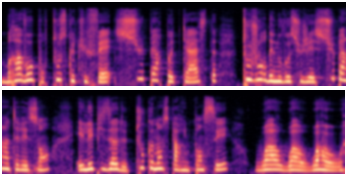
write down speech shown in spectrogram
bravo pour tout ce que tu fais, super podcast, toujours des nouveaux sujets super intéressants, et l'épisode Tout commence par une pensée, waouh waouh waouh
